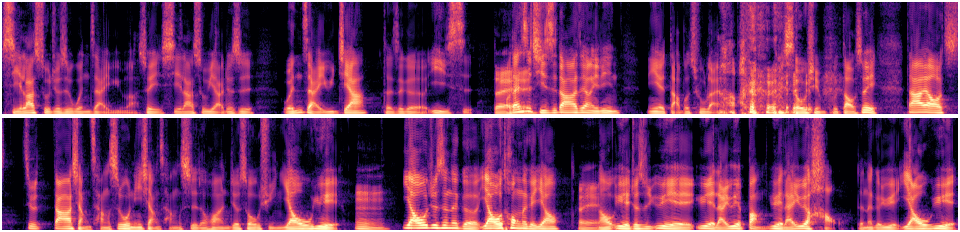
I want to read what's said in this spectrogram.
希拉苏就是文仔鱼嘛，所以喜拉苏雅就是文仔鱼家的这个意思。对，但是其实大家这样一定。你也打不出来嘛，搜寻不到，所以大家要就大家想尝试或你想尝试的话，你就搜寻邀月，嗯，邀就是那个腰痛那个腰，然后月就是越越来越棒、越来越好的那个月，邀月，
